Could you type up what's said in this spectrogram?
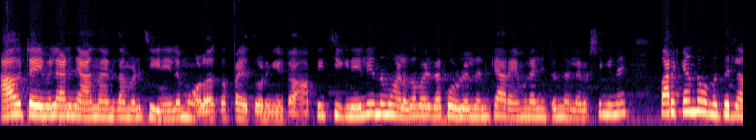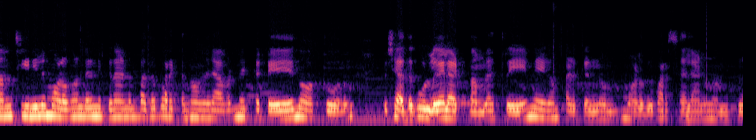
ആ ഒരു ടൈമിലാണ് ഞാൻ നമ്മുടെ ചീനിയിലെ മുളകൊക്കെ പഴുത്തു തുടങ്ങി കേട്ടോ. അപ്പം ഈ ചീനിയിൽ നിന്ന് മുളക് പഴുത്ത കൂടുതൽ എനിക്ക് അറിയാൻ പറ്റാഞ്ഞിട്ടൊന്നുമല്ല പക്ഷെ ഇങ്ങനെ പറിക്കാൻ തോന്നത്തില്ല. നമ്മൾ ചീനിയിൽ മുളക് കൊണ്ട് നിൽക്കണാണ് അത് പറിക്കാൻ തോന്നില്ല അവിടെ നിൽക്കട്ടെ എന്ന് ഓർത്ത് തോന്നും. പക്ഷെ അത് കൂടുതലായിട്ട് നമ്മൾ എത്രയും വേഗം പഴുക്കുന്നതിന് മുമ്പ് മുളക് പറിച്ചാലാണ് നമുക്ക്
